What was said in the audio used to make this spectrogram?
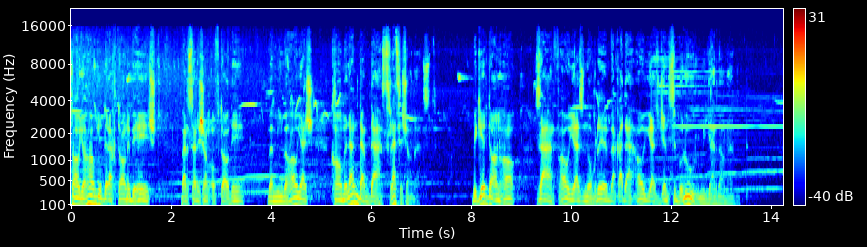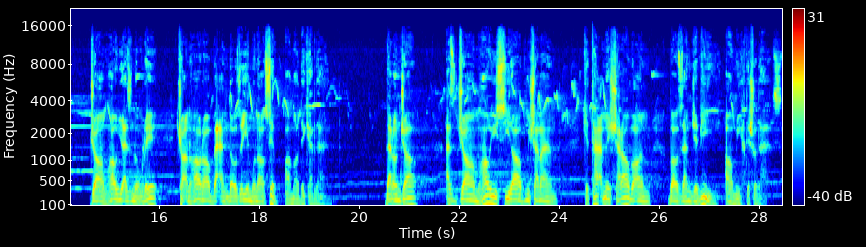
سایه های درختان بهشت بر سرشان افتاده و میوه کاملا در دسترسشان است. به گرد آنها ظرفهایی از نقره و قدههایی از جنس بلور میگردانند. جامهایی از نقره که آنها را به اندازه مناسب آماده کردند. در آنجا از جامهایی سیراب می‌شوند که طعم شراب آن با زنجبیل آمیخته شده است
